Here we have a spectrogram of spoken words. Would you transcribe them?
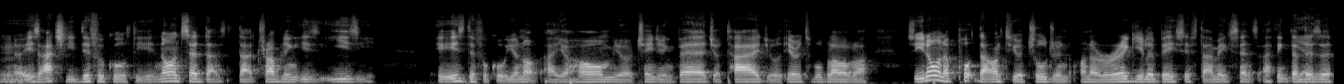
You know, it's actually difficulty. No one said that that traveling is easy. It is difficult. You're not at your home. You're changing bed. You're tired. You're irritable. Blah blah blah. So you don't want to put that onto your children on a regular basis. If that makes sense, I think that Yeah. there's a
